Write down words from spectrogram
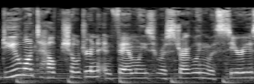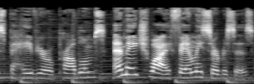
Do you want to help children and families who are struggling with serious behavioral problems? MHY Family Services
